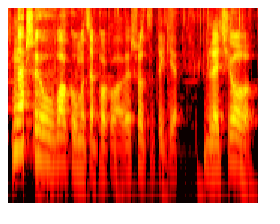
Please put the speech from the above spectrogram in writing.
Наші у вакууму це поклали. Що це таке? Для чого?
